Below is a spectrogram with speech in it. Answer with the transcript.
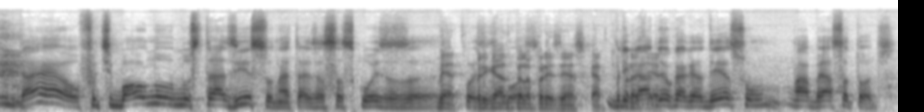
Então, é, o futebol no, nos traz isso, né? Traz essas coisas. Eh, Beto, coisas obrigado boas. pela presença, cara. Obrigado, Prazer. eu que agradeço. Um, um abraço a todos.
